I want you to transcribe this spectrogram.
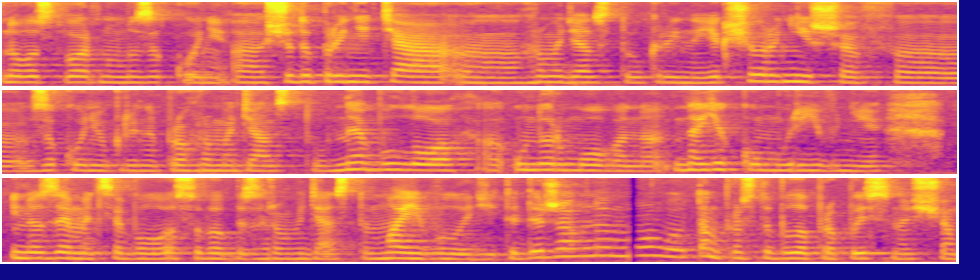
новоствореному законі е, щодо прийняття е, громадянства України. Якщо раніше в законі України про громадянство не було унормовано на якому рівні іноземець або особа без громадянства має володіти державною мовою, там просто було прописано, що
